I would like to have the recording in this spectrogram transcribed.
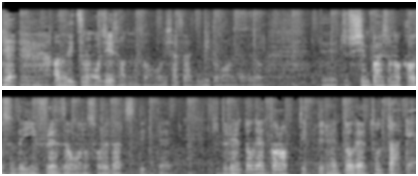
で、あの、いつもおじいさんのそのお医者さんに見てもらうんだけど、で、ちょっと心配そうな顔するんで、インフルエンザ後のそれだっつって言って、ちょっとレントゲン取ろうって言って、レントゲン取ったわけ。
